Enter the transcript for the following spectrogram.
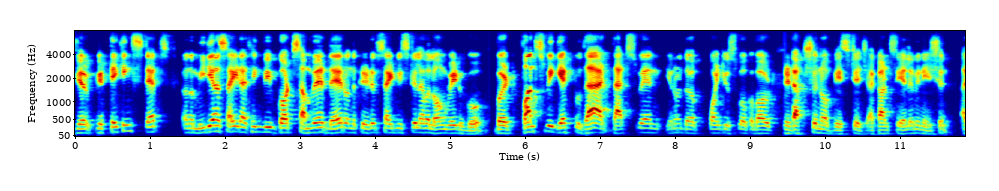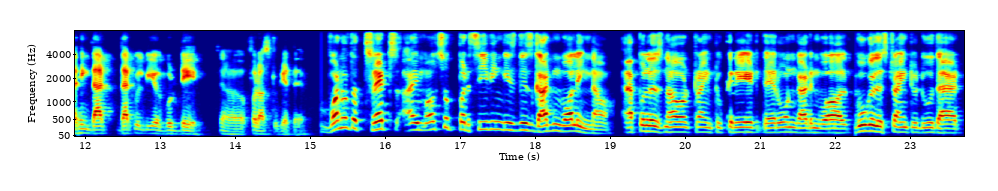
we're, we're taking steps on the media side. I think we've got somewhere there. On the creative side, we still have a long way to go. But once we get to that, that's when, you know, the point you spoke about reduction of wastage. I can't say elimination. I think that that will be a good day uh, for us to get there. One of the threats I'm also perceiving is this garden walling now. Apple is now trying to create their own garden wall. Google is trying to do that.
